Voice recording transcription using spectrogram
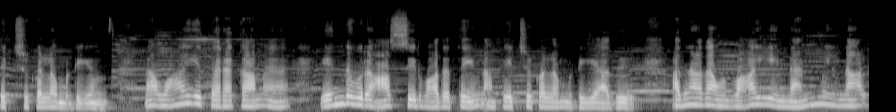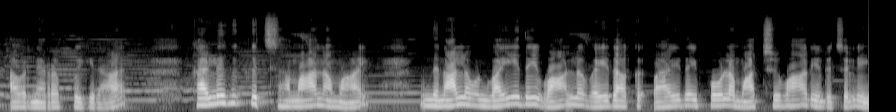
பெற்றுக்கொள்ள முடியும். நான் வாயை திறக்காமல் எந்த ஒரு ஆசீர்வாதத்தையும் நாம் பெற்றுக்கொள்ள முடியாது. அதனால தான் அவன் வாயை நன்மையினால் அவர் நிரப்புகிறார். கழுகுக்கு சமானமாய் இந்த நாளில் உன் வயதை வாழ வயதாக்க வயதை போல மாற்றுவார் என்று சொல்லி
